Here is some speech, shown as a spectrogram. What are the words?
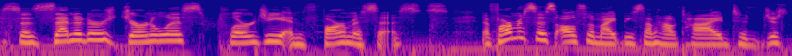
says senators, journalists, clergy, and pharmacists. Now, pharmacists also might be somehow tied to just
